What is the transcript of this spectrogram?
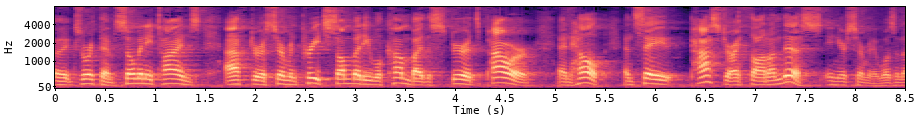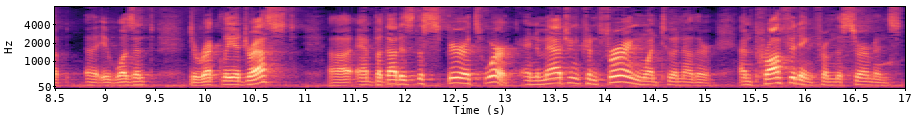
uh, exhort them. So many times after a sermon preached, somebody will come by the Spirit's power and help and say, "Pastor, I thought on this in your sermon. It wasn't a, uh, it wasn't directly addressed." Uh, and, but that is the Spirit's work. And imagine conferring one to another and profiting from the sermons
